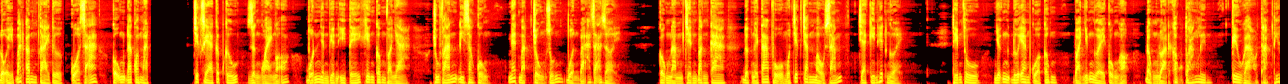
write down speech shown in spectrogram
đội bát âm tài tử của xã cũng đã qua mặt. Chiếc xe cấp cứu dừng ngoài ngõ, bốn nhân viên y tế khiêng công vào nhà. Chú phán đi sau cùng, nét mặt trùng xuống buồn bã dã rời. Công nằm trên băng ca, được người ta phủ một chiếc chăn màu xám che kín hết người. Thím thu những đứa em của công và những người cùng họ đồng loạt khóc toáng lên, kêu gào thảm thiết.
